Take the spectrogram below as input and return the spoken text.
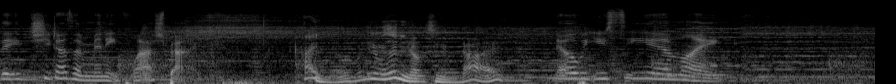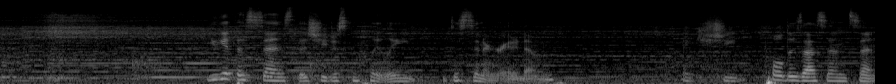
they she does a mini flashback. kind of, but even then you don't see him die. No, but you see him like you get the sense that she just completely disintegrated him. Like she pulled his essence and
